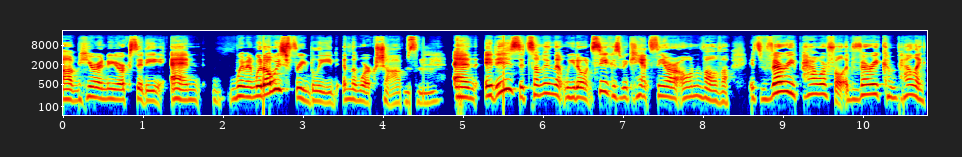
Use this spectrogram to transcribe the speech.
um, here in New York City, and women would always free bleed in the workshops. Mm-hmm. And it is, it's something that we don't see because we can't see our own vulva. It's very powerful, it's very compelling,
